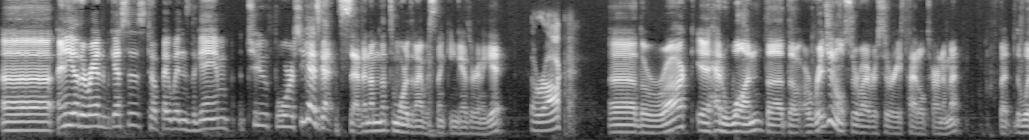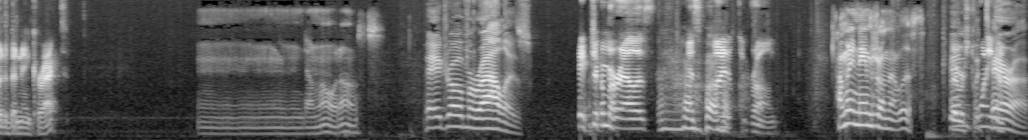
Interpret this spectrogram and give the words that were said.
Uh, any other random guesses? Tope wins the game. Two, four. So you guys got seven. Um, that's more than I was thinking you guys were going to get. The Rock. Uh, the Rock it had won the the original Survivor Series title tournament, but it would have been incorrect. Mm, don't know what else. Pedro Morales. Pedro Morales is finally wrong. How many names are on that list? There Ken was 29. Patera.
